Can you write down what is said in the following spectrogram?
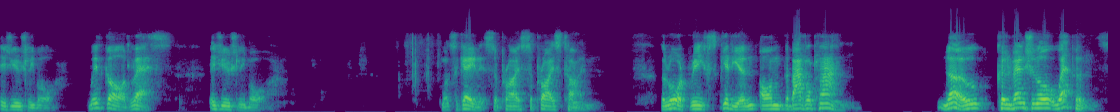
is usually more. With God, less is usually more. Once again, it's surprise, surprise time. The Lord briefs Gideon on the battle plan. No conventional weapons.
